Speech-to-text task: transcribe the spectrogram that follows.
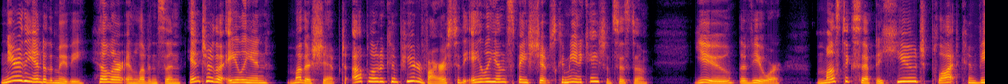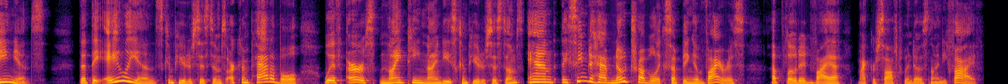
Near the end of the movie, Hiller and Levinson enter the alien mothership to upload a computer virus to the alien spaceship's communication system. You, the viewer, must accept a huge plot convenience that the aliens' computer systems are compatible with Earth's 1990s computer systems, and they seem to have no trouble accepting a virus uploaded via Microsoft Windows 95.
